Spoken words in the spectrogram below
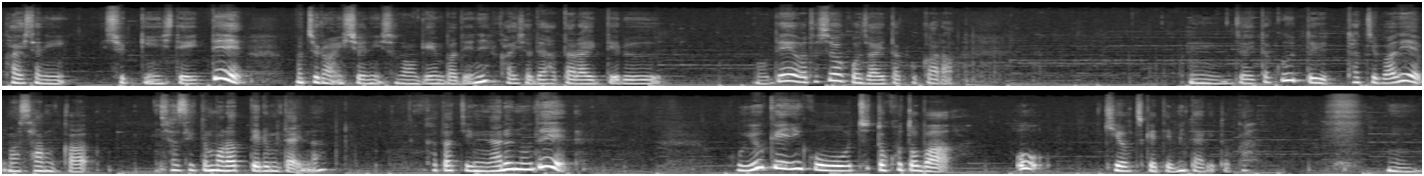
会社に出勤していてもちろん一緒にその現場でね会社で働いてるので私はこう在宅から、うん、在宅という立場で、まあ、参加させてもらってるみたいな形になるので余計にこうちょっと言葉を気をつけてみたりとか、うん、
